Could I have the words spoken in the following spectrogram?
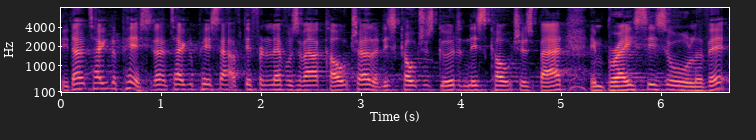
He don't take the piss. He don't take the piss out of different levels of our culture, that this culture's good and this culture's bad. Embraces all of it.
